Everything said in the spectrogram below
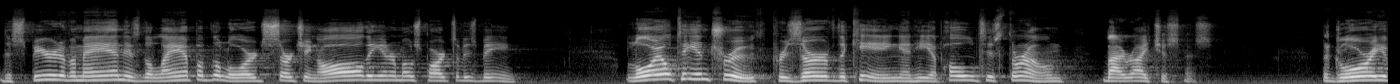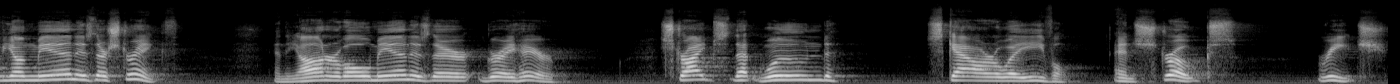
the spirit of a man is the lamp of the Lord, searching all the innermost parts of his being. Loyalty and truth preserve the king, and he upholds his throne by righteousness. The glory of young men is their strength and the honor of old men is their gray hair. Stripes that wound scour away evil, and strokes reach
